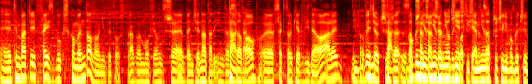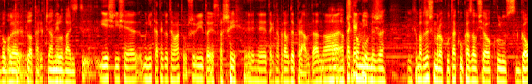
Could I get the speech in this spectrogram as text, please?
E, tym bardziej Facebook skomentował niby tą sprawę, mówiąc, że będzie nadal inwestował tak, tak. E, w sektor gier wideo, ale nie mm, powiedział, czy tak, że zaprzecza, nie, nie, nie odnieśli się, nie zaprzeczyli w ogóle, czy w ogóle tak, czy anulowali. Więc, jeśli się unika tego tematu, czyli to jest raczej e, tak naprawdę prawda. No, a, a, a tak przypomnijmy, mówisz, że chyba w zeszłym roku tak ukazał się Oculus Go,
